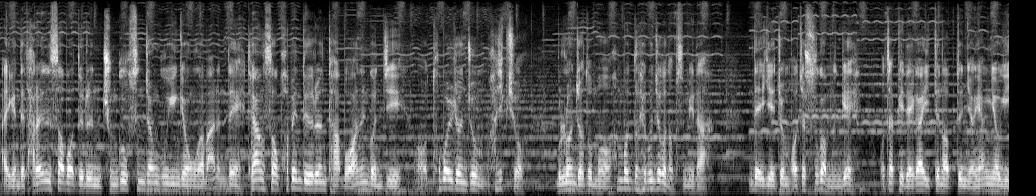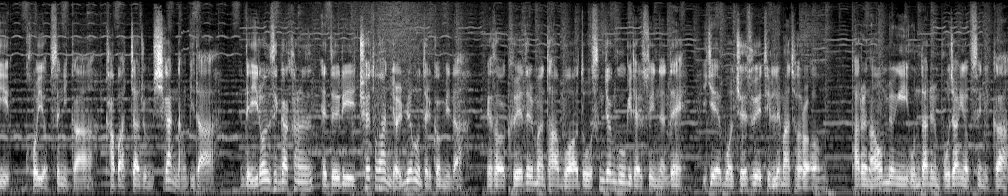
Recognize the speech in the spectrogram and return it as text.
아니 근데 다른 서버들은 중국 승전국인 경우가 많은데 태양섭 허밴들은 다 뭐 하는 건지 어, 토벌전 좀 하십시오. 물론 저도 뭐 한 번도 해본 적은 없습니다. 근데 이게 좀 어쩔 수가 없는 게 어차피 내가 있든 없든 영향력이 거의 없으니까 가봤자 좀 시간 낭비다. 근데 이런 생각하는 애들이 최소한 10명은 될 겁니다. 그래서 그 애들만 다 모아도 승전국이 될 수 있는데 이게 뭐 죄수의 딜레마처럼 다른 9명이 온다는 보장이 없으니까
